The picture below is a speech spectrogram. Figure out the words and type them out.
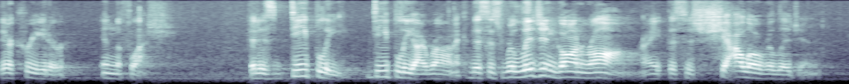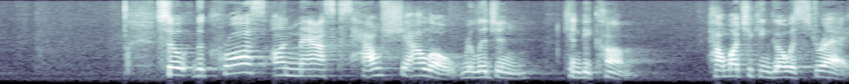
their creator in the flesh. That is deeply, deeply ironic. This is religion gone wrong, right? This is shallow religion. So the cross unmasks how shallow religion can become, how much it can go astray.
